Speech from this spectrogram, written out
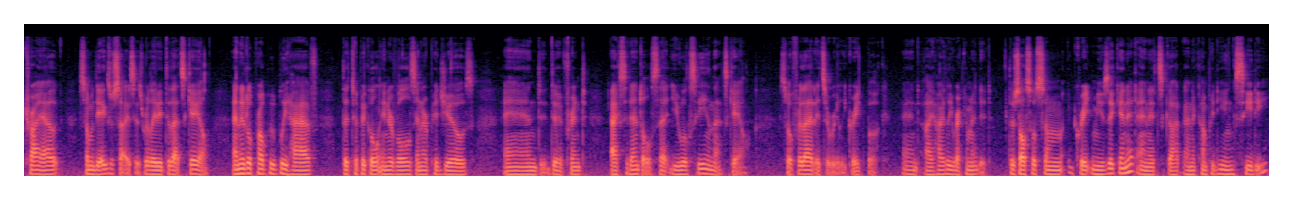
try out some of the exercises related to that scale. And it'll probably have the typical intervals and arpeggios and different accidentals that you will see in that scale. So for that, it's a really great book, and I highly recommend it. There's also some great music in it, and it's got an accompanying CD.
